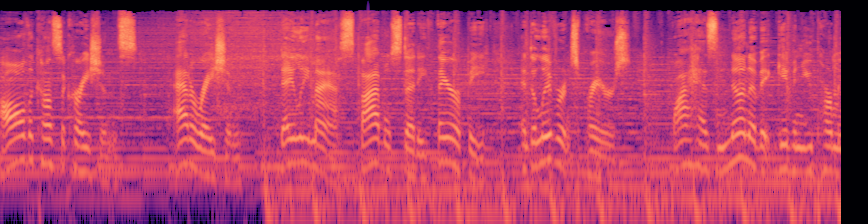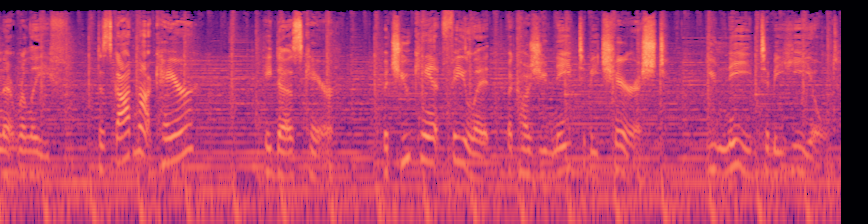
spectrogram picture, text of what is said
all the consecrations, adoration, daily mass, Bible study, therapy, and deliverance prayers. Why has none of it given you permanent relief? Does God not care? He does care. But you can't feel it because you need to be cherished. You need to be healed.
